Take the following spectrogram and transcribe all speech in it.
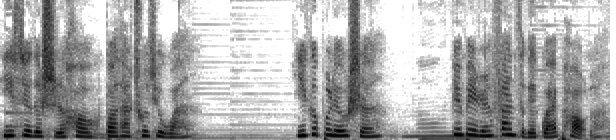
一岁的时候抱他出去玩，一个不留神，便被人贩子给拐跑了。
